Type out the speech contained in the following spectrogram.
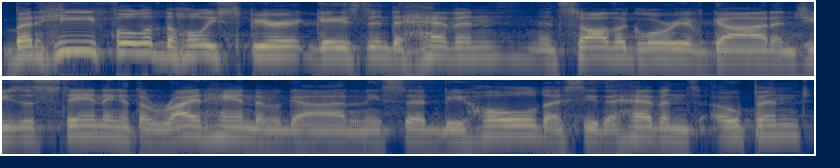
But he, full of the Holy Spirit, gazed into heaven and saw the glory of God and Jesus standing at the right hand of God. And he said, Behold, I see the heavens opened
